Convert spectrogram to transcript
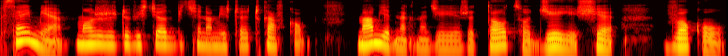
w Sejmie, może rzeczywiście odbić się nam jeszcze czkawką. Mam jednak nadzieję, że to, co dzieje się wokół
